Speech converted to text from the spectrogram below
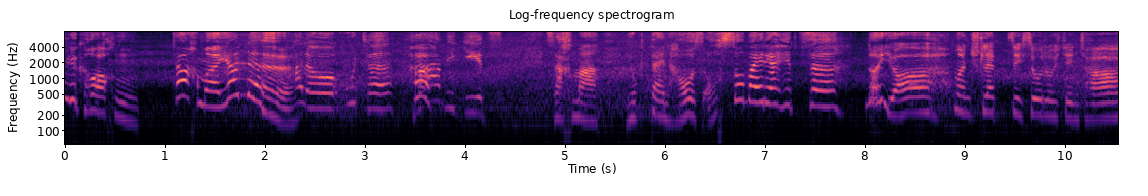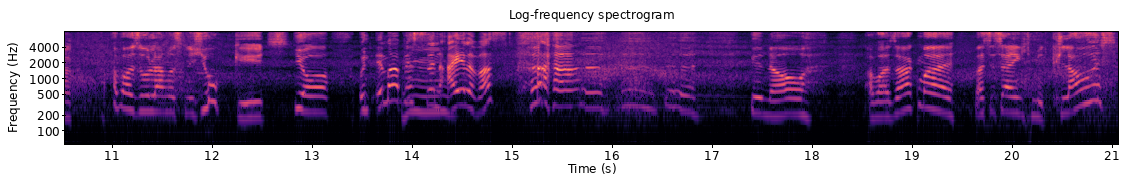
angekrochen? Tag, Marianne. Hallo, Ute. Na, wie geht's? Sag mal, juckt dein Haus auch so bei der Hitze? Na ja, man schleppt sich so durch den Tag. Aber solange es nicht juckt, geht's. Ja, und immer bist du in Eile, was? Genau. Aber sag mal, was ist eigentlich mit Klaus?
